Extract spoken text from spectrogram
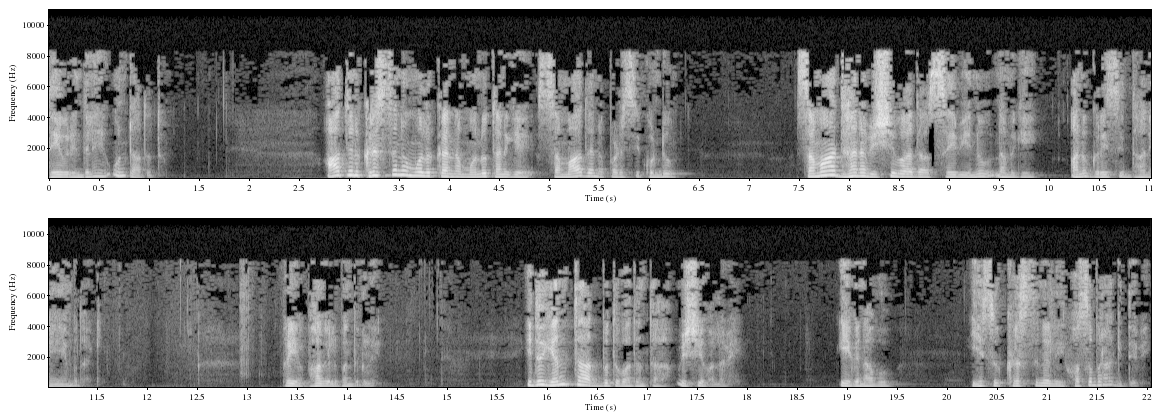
ದೇವರಿಂದಲೇ ಉಂಟಾದದ್ದು. ಆತನು ಕ್ರಿಸ್ತನ ಮೂಲಕ ನಮ್ಮನ್ನು ತನಗೆ ಸಮಾಧಾನ ಪಡಿಸಿಕೊಂಡು ಸಮಾಧಾನ ವಿಷಯವಾದ ಸೇವೆಯನ್ನು ನಮಗೆ ಅನುಗ್ರಹಿಸಿದ್ದಾನೆ ಎಂಬುದಾಗಿ. ಪ್ರಿಯ ಬಂಧುಗಳೇ, ಇದು ಎಂಥ ಅದ್ಭುತವಾದಂತಹ ವಿಷಯವಲ್ಲವೇ? ಈಗ ನಾವು ಯೇಸು ಕ್ರಿಸ್ತನಲ್ಲಿ ಹೊಸಬರಾಗಿದ್ದೇವೆ.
